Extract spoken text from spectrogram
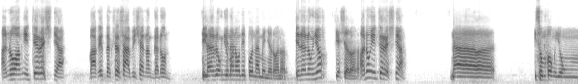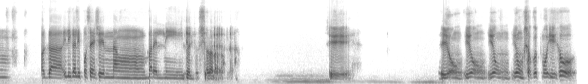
ano ang interest niya? Bakit nagsasabi siya ng ganon? Tinanong nyo ba? Tinanong din po namin, Your Honor. Tinanong nyo? Yes, Your Honor. Anong interest niya? Na isumbong yung pag ah, illegally possession ng barel ni Julius, Your Honor. Yung yung yung yung sagot mo iho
